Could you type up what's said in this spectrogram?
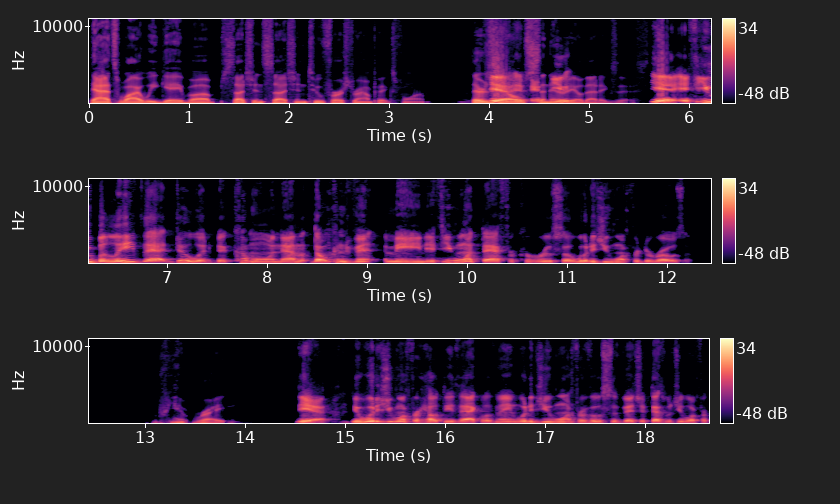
That's why we gave up such and such and two first round picks for him. There's Yeah, no if you- scenario that exists. Yeah, if you believe that, do it. But come on now, don't convince. I mean, if you want that for Caruso, what did you want for DeRozan? Yeah, right. Yeah. Yeah, What did you want for healthy Zach LaVine? What did you want for Vucevic? If that's what you want for,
